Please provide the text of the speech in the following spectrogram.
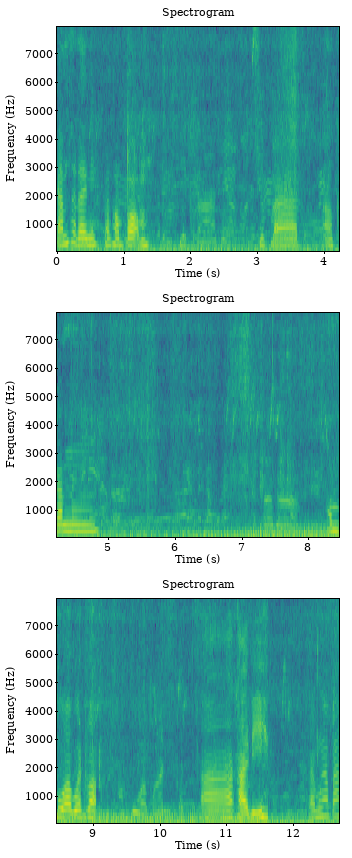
กำเท่าไรนี่ผักหอมปลอมสิบบาทสิบบาท เอากำหนึ่งพอบ่หอมบัวเบิดบ่หอมบัวเมิดอ่าขายดีไปเมื่อปะ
